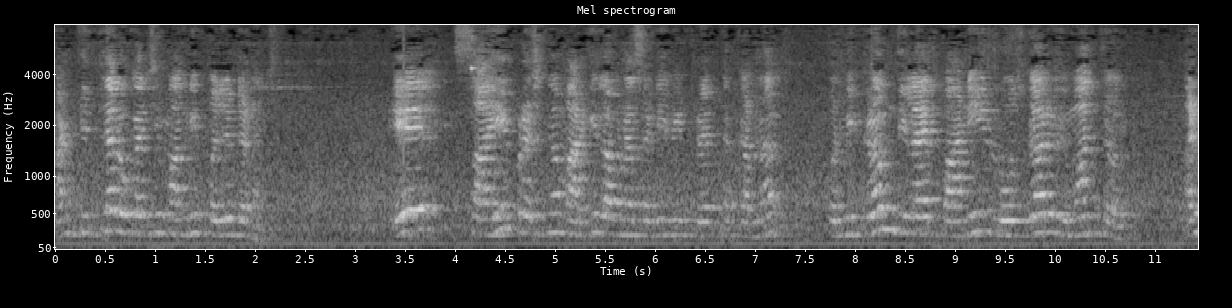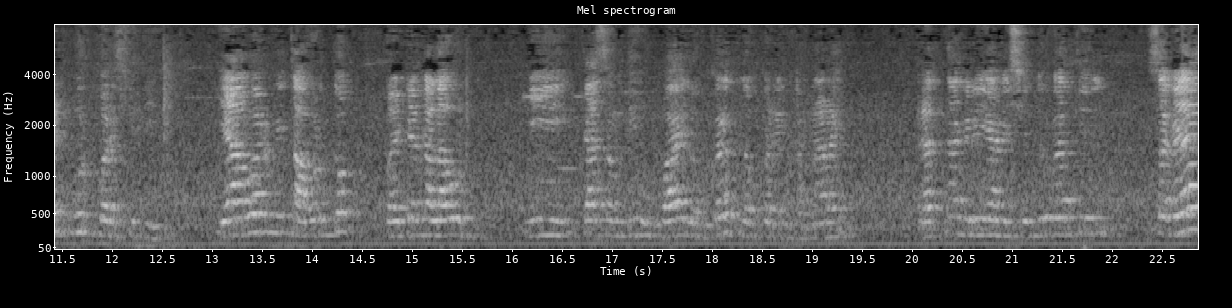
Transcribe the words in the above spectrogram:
आणि तिथल्या लोकांची मागणी पर्यटनाची. हे साही प्रश्न मार्गी लावण्यासाठी मी प्रयत्न करणार पण मी क्रम दिलाय पाणी रोजगार विमानतळ आणि पूर परिस्थिती. यावर मी ताबडतोब बैठका लावून मी त्या संधी उपाय लवकरात लवकर करणार आहे. रत्नागिरी आणि सिंधुदुर्गातील सगळ्या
